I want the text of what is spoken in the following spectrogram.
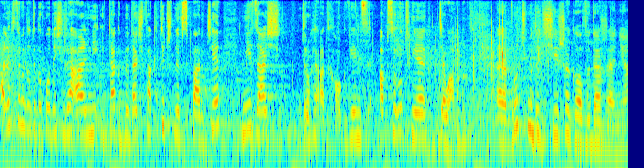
ale chcemy do tego podejść realnie i tak, by dać faktyczne wsparcie, nie zaś trochę ad hoc, więc absolutnie działamy. E, Wróćmy do dzisiejszego wydarzenia.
